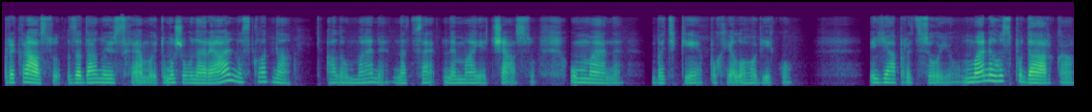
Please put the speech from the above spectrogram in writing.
прикрасу за даною схемою, тому що вона реально складна. Але у мене на це немає часу. У мене батьки похилого віку. Я працюю. У мене господарка,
